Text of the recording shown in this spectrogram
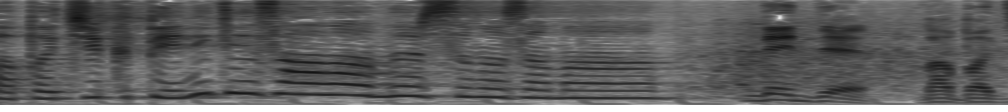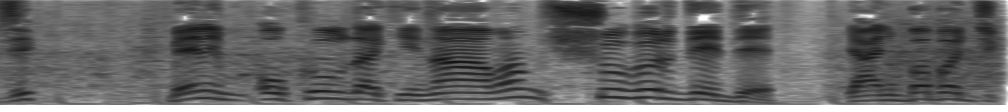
Babacık beni cezalandırsın o zaman. Dedi. Babacık Benim okuldaki namım Sugar dedi. Yani babacık.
